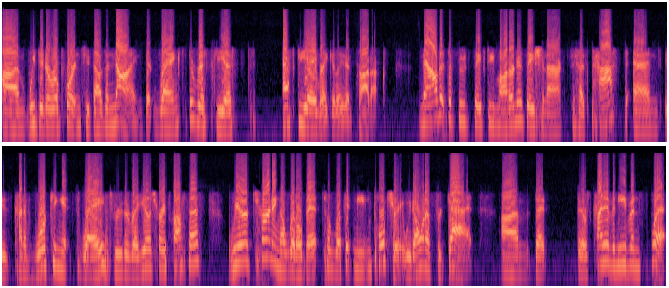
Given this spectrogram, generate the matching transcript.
Um, we did a report in 2009 that ranked the riskiest FDA regulated products. Now that the Food Safety Modernization Act has passed and is kind of working its way through the regulatory process, we're turning a little bit to look at meat and poultry. We don't want to forget um, that there's kind of an even split.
